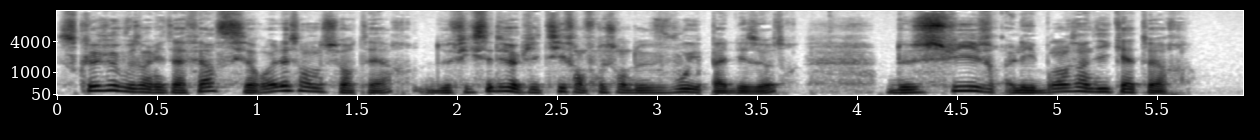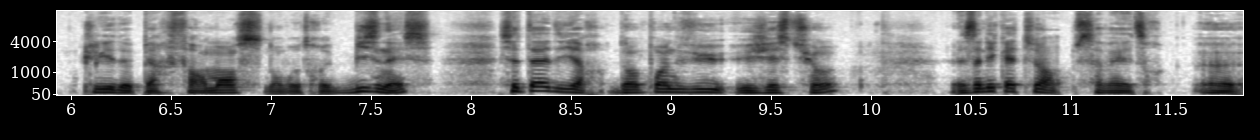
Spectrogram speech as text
ce que je vous invite à faire, c'est redescendre sur Terre, de fixer des objectifs en fonction de vous et pas des autres, de suivre les bons indicateurs clés de performance dans votre business, c'est-à-dire d'un point de vue gestion, les indicateurs, ça va être euh,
